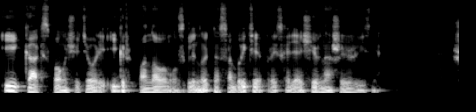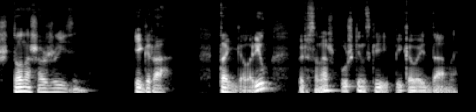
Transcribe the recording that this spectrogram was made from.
и как с помощью теории игр по-новому взглянуть на события, происходящие в нашей жизни. Что наша жизнь? Игра. Так говорил персонаж пушкинской пиковой дамы.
